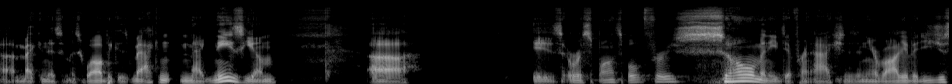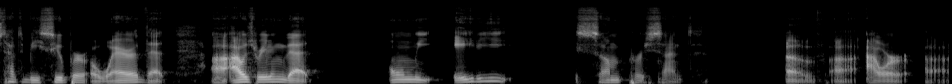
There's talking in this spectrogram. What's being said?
uh, mechanism as well because mag- magnesium uh, is responsible for so many different actions in your body that you just have to be super aware that uh, I was reading that only 80 some percent of uh, our uh,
